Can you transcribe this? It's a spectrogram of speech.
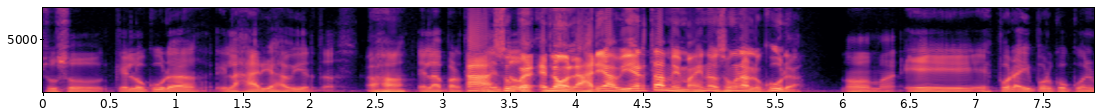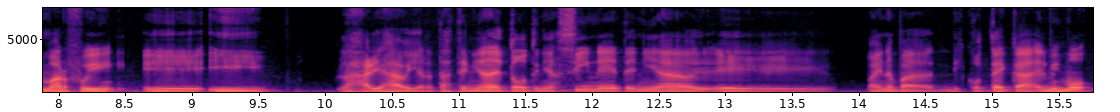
Chuso, qué locura, las áreas abiertas. Ajá. El Ah, apartamento... súper. eh, No, las áreas abiertas me imagino son una locura. No, ma- eh, es por ahí, por Coco del Mar fui eh, y las áreas abiertas tenía de todo. Tenía cine, tenía eh, vaina para discoteca, el mismo...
